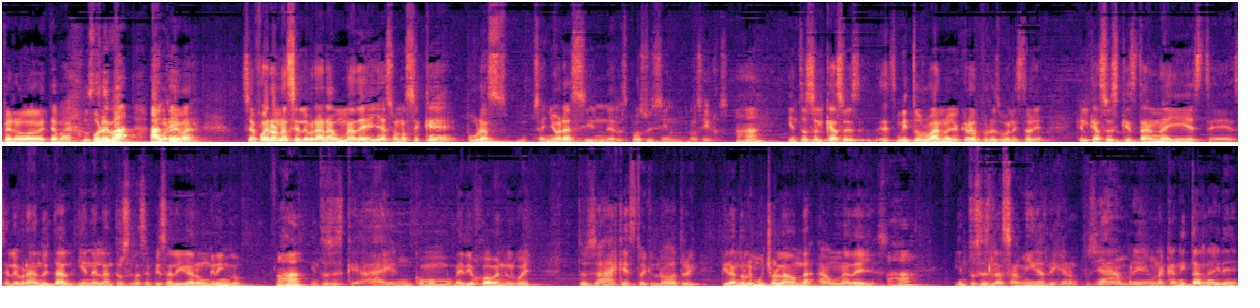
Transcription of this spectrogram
pero te va justo. ¿Por ahí va? Ah, Por ok. ahí va. Se fueron a celebrar a una de ellas o no sé qué, puras señoras sin el esposo y sin los hijos. Ajá. Y entonces el caso es, es mito urbano, yo creo, pero es buena historia. Que el caso es que están ahí este, celebrando y tal, y en el antro se las empieza a ligar un gringo. Ajá. Y entonces que, ay, como medio joven el güey. Entonces, ay, que esto y que lo otro, y tirándole mucho la onda a una de ellas. Ajá. Y entonces las amigas le dijeron, pues ya, hombre, una canita al aire.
